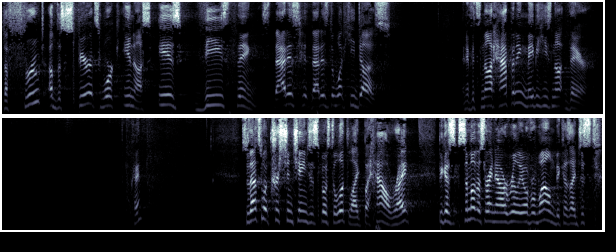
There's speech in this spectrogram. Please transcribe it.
The fruit of the Spirit's work in us is these things. That is, that is the, what He does. And if it's not happening, maybe He's not there. Okay? So that's what Christian change is supposed to look like, but how, right? Because some of us right now are really overwhelmed because I just,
